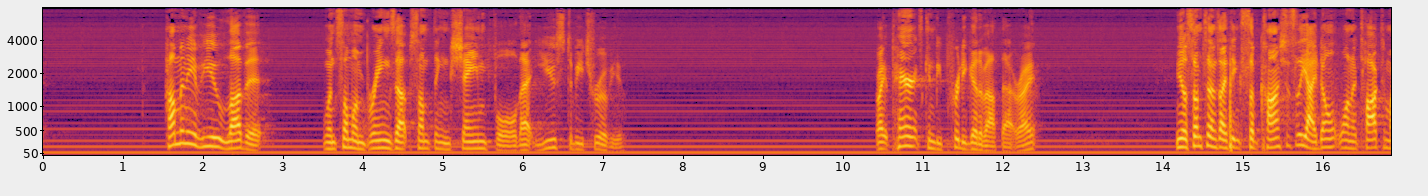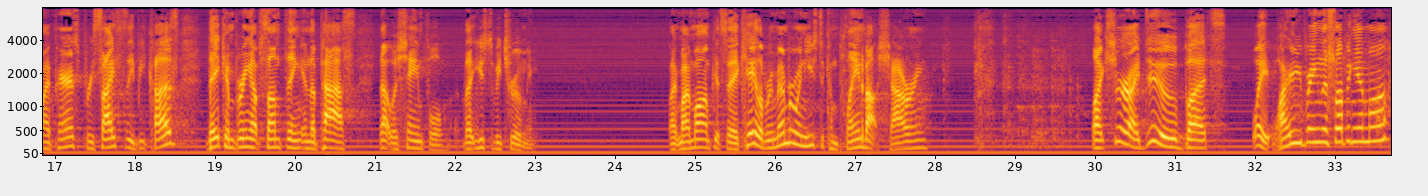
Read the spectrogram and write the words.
How many of you love it when someone brings up something shameful that used to be true of you? Right? Parents can be pretty good about that, right? You know, sometimes I think subconsciously I don't want to talk to my parents precisely because they can bring up something in the past that was shameful, that used to be true of me. Like my mom could say, Caleb, remember when you used to complain about showering? Like, sure, I do, but wait, why are you bringing this up again, Mom?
